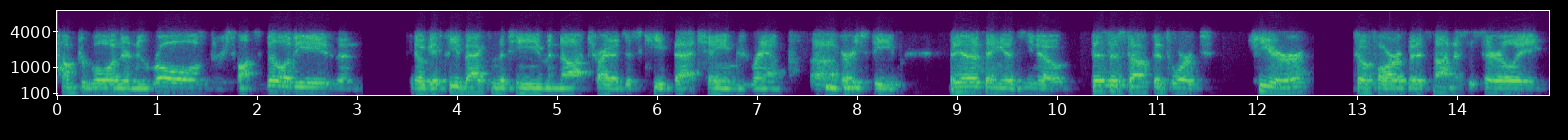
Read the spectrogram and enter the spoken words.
comfortable in their new roles and their responsibilities, and you know get feedback from the team, and not try to just keep that change ramp uh, very steep. And the other thing is, you know, this is stuff that's worked here so far, but it's not necessarily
